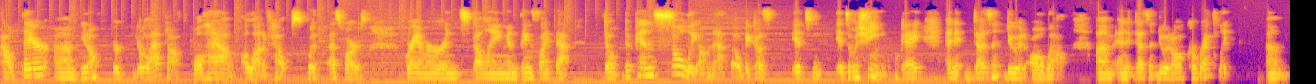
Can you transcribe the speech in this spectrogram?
out there um, you know your your laptop will have a lot of helps with as far as grammar and spelling and things like that. Don't depend solely on that though because it's it's a machine okay and it doesn't do it all well um, and it doesn't do it all correctly, um,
